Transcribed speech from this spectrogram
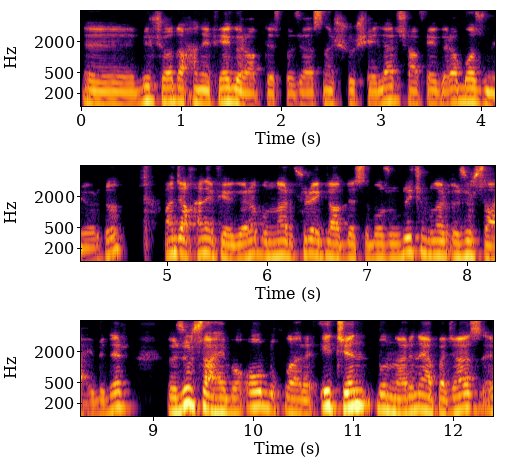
Eee, Birçoğu da Hanefi'ye göre abdest bozuyor. Aslında şu şeyler Şafii'ye göre bozmuyordu. Ancak Hanefi'ye göre bunlar sürekli abdesti bozulduğu için bunlar özür sahibidir. Özür sahibi oldukları için bunları ne yapacağız? Ee,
